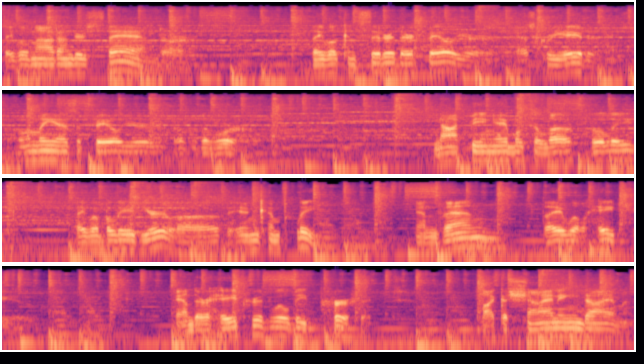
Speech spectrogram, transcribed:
they will not understand art. They will consider their failure as creators only as a failure of the world. Not being able to love fully, they will believe your love incomplete. And then they will hate you and their hatred will be perfect, like a shining diamond,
